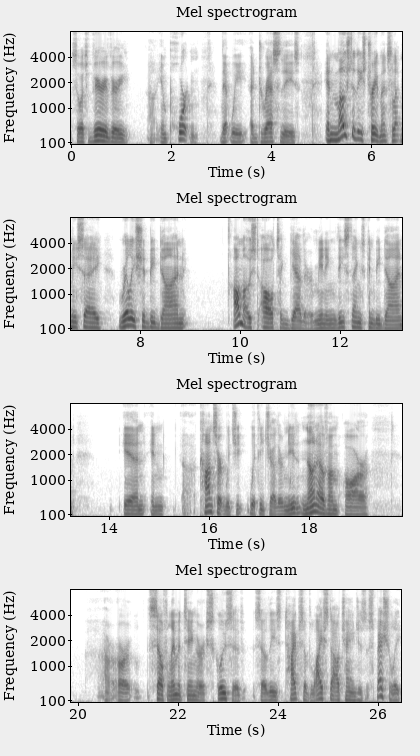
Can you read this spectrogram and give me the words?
So it's very, very uh, important that we address these. And most of these treatments, let me say, really should be done almost all together, meaning these things can be done in in uh, concert with with each other. Neither, none of them are are, are self limiting or exclusive. So, these types of lifestyle changes, especially,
